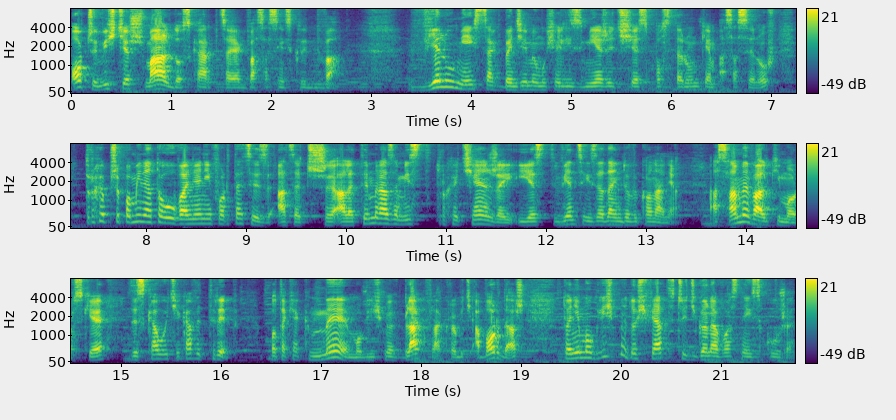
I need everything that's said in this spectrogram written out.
oczywiście szmal do skarbca jak w Assassin's Creed 2. W wielu miejscach będziemy musieli zmierzyć się z posterunkiem asasynów. Trochę przypomina to uwalnianie fortecy z AC3, ale tym razem jest trochę ciężej i jest więcej zadań do wykonania. A same walki morskie zyskały ciekawy tryb, bo tak jak my mogliśmy w Black Flag robić abordaż, to nie mogliśmy doświadczyć go na własnej skórze.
